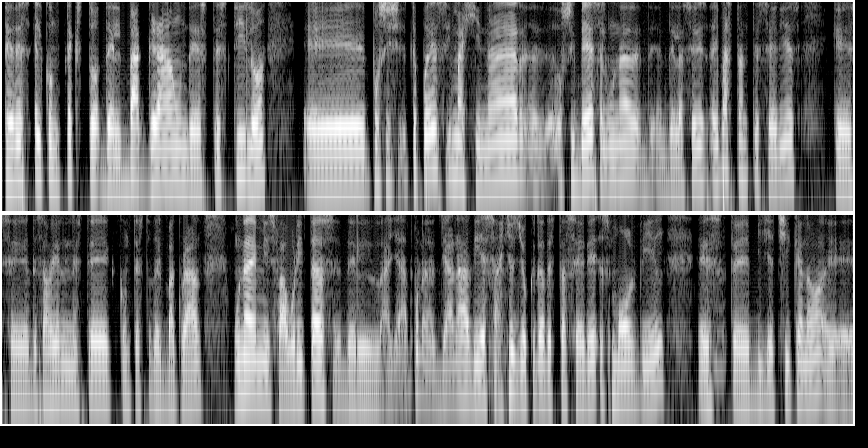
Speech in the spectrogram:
te des el contexto del background de este estilo, eh, pues te puedes imaginar, eh, o si ves alguna de, las series, hay bastantes series que se desarrollan en este contexto del background. Una de mis favoritas del allá por ya era 10 años yo creo de esta serie, Smallville, este Villa Chica, ¿no? Eh,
